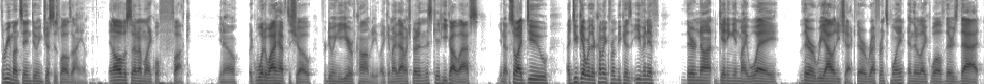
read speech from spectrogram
three months in doing just as well as I am. And all of a sudden, I'm like, well, fuck. You know? Like, what do I have to show for doing a year of comedy. Like, am I that much better than this kid? He got laughs, you know. So I do, I do get where they're coming from because even if they're not getting in my way, they're a reality check. They're a reference point, and they're like, well, if there's that,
